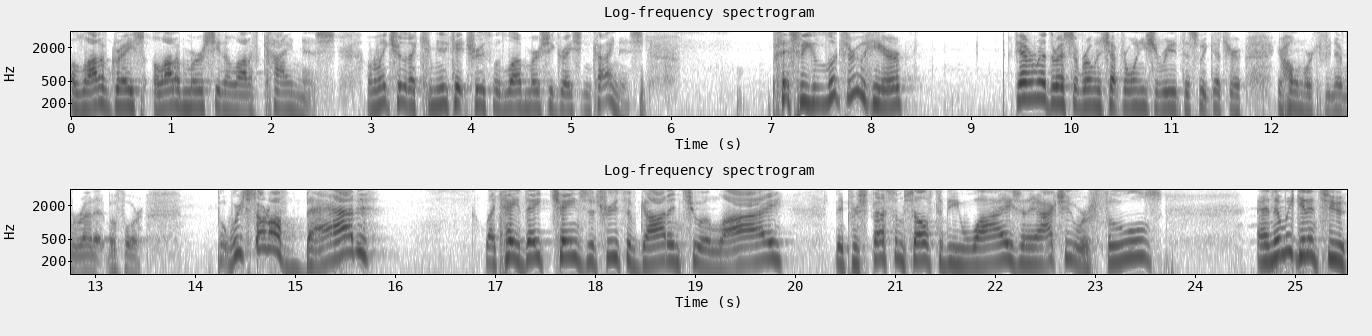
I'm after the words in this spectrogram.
a lot of grace, a lot of mercy, and a lot of kindness. I want to make sure that I communicate truth with love, mercy, grace, and kindness. But as we look through here, if you haven't read the rest of Romans chapter 1, you should read it this week. That's your, your homework if you've never read it before. But we start off bad. Like, hey, they changed the truth of God into a lie. They profess themselves to be wise, and they actually were fools. And then we get into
